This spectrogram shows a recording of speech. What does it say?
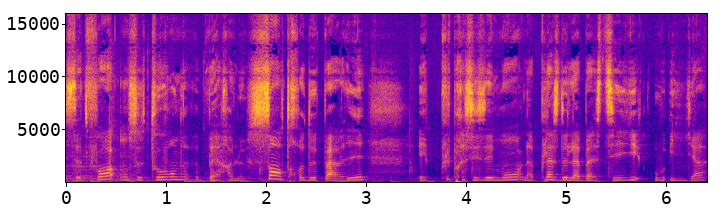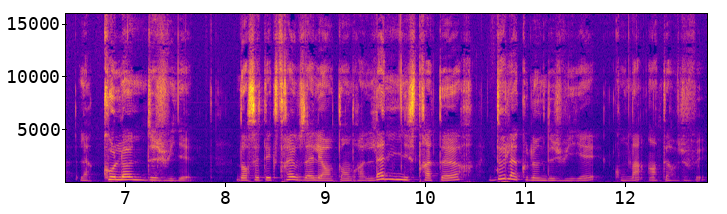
Cette fois, on se tourne vers le centre de Paris et plus précisément la place de la Bastille où il y a la colonne de juillet. Dans cet extrait, vous allez entendre l'administrateur de la colonne de juillet qu'on a interviewé.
